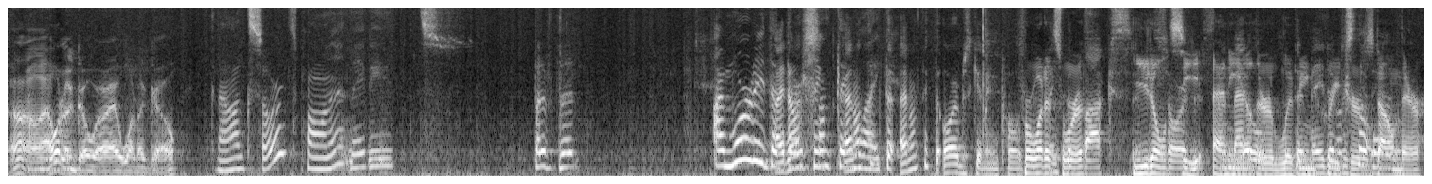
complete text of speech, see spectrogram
Oh, I want to go where I want to go. Gnog sword's pulling it. Maybe. It's, But if the, I'm worried that I don't there's think something I don't like. think the, I don't think the orb's getting pulled. For what it's worth, box you don't see any other living creatures the down there.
